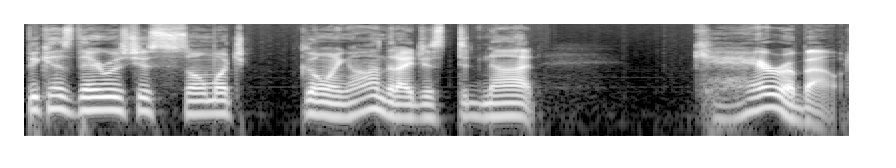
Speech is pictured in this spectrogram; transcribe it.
because there was just so much going on that I just did not care about.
